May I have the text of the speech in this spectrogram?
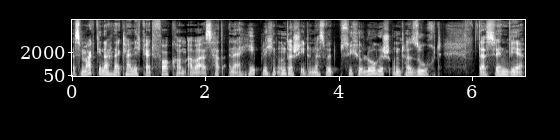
Es mag dir nach einer Kleinigkeit vorkommen, aber es hat einen erheblichen Unterschied und das wird psychologisch untersucht, dass wenn wir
